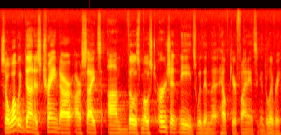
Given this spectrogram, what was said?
So what we've done is trained our, our sights on those most urgent needs within the healthcare financing and delivery.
